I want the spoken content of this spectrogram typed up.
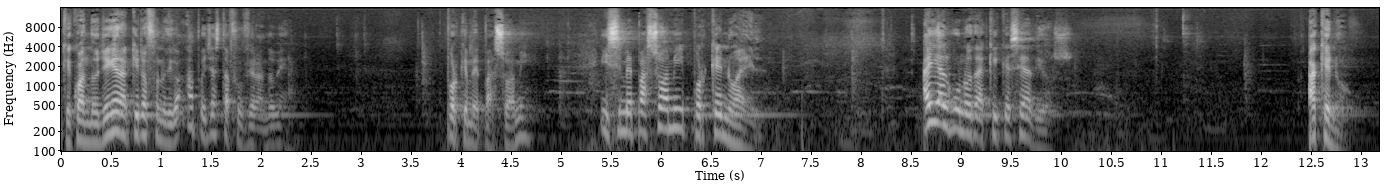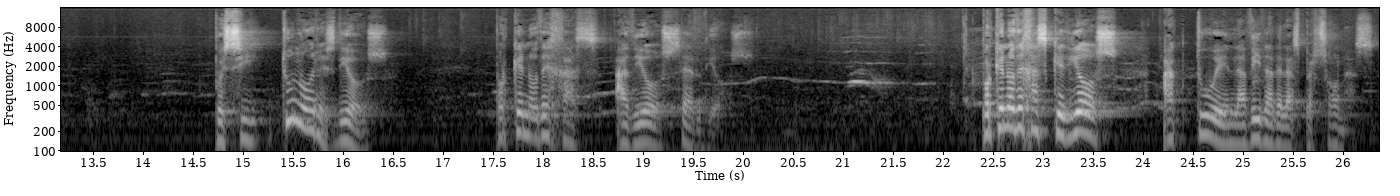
Que cuando lleguen al quirófano diga, ah, pues ya está funcionando bien. Porque me pasó a mí. Y si me pasó a mí, ¿por qué no a él? ¿Hay alguno de aquí que sea Dios? ¿A qué no? Pues si tú no eres Dios, ¿por qué no dejas a Dios ser Dios? ¿Por qué no dejas que Dios actúe en la vida de las personas?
